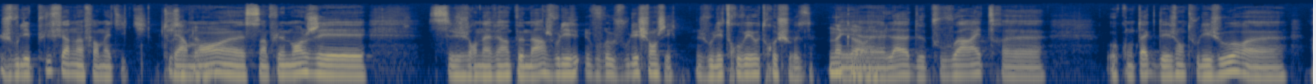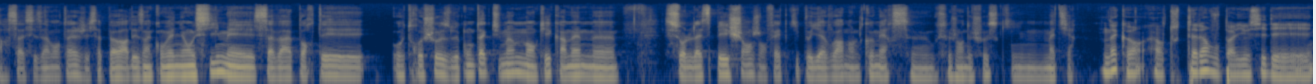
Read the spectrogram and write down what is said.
je voulais plus faire de l'informatique. Tout Clairement, euh, simplement, j'ai. c'est- J'en avais un peu marre, je voulais, je voulais changer, je voulais trouver autre chose. D'accord, Et, euh, Là, de pouvoir être euh, au contact des gens tous les jours, euh, alors ça a ses avantages et ça peut avoir des inconvénients aussi, mais ça va apporter autre chose. Le contact humain me manquait quand même euh, sur l'aspect échange en fait qu'il peut y avoir dans le commerce euh, ou ce genre de choses qui m'attirent. D'accord. Alors tout à l'heure, vous parliez aussi des,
